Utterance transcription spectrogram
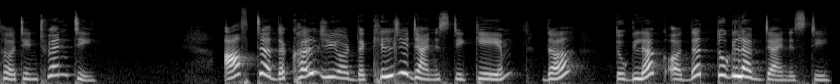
1320. After the Khalji or the Khilji dynasty came the Tughlaq or the Tughlaq dynasty.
